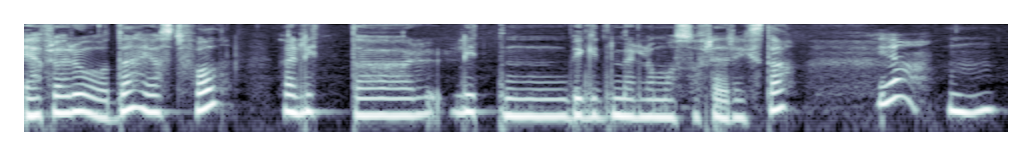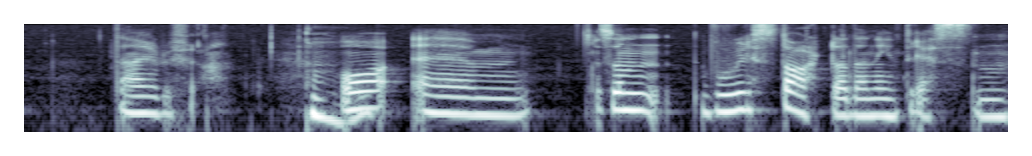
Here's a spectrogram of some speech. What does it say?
Jeg er fra Råde i Østfold. Det er en liten bygd mellom oss og Fredrikstad. Ja, Mhm. der er du fra. Mhm. Og em, sånn, hvor starta den interessen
